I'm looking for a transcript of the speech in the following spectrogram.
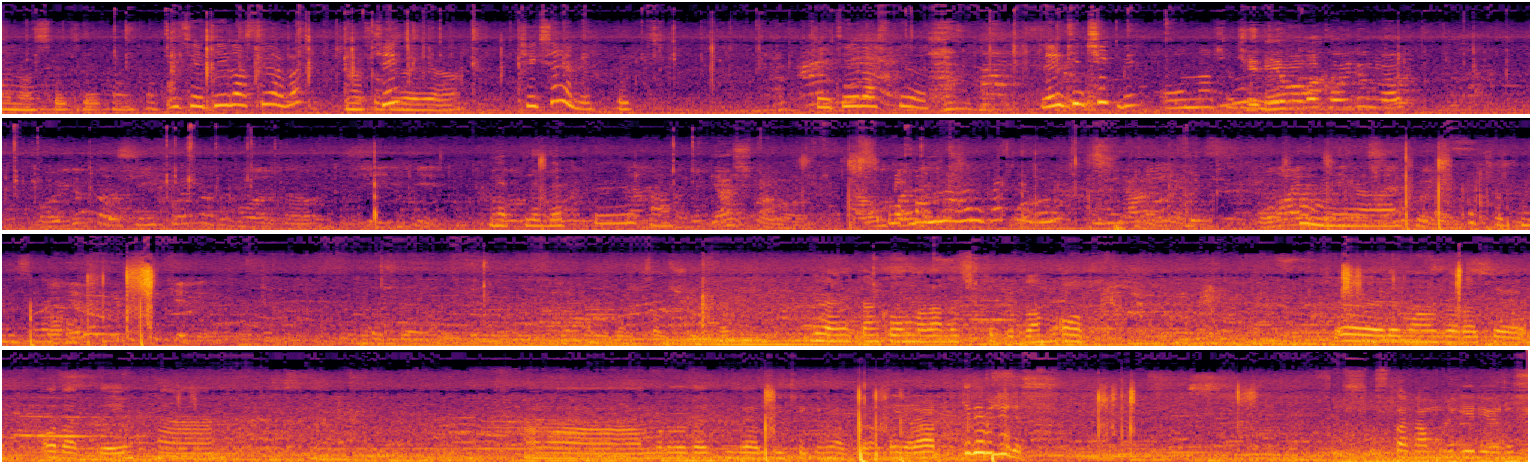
Aynen ST kanka. O ST lastiği var bak. Nasıl Çek. güzel ya. Çeksene bir. Evet. ST lastiği var. Benimkini çek bir. Onlar çok Kediye mama koydun mu? Netledi. Ha. Yaş mama. Ben ben bunu alırım kaç tane? Tamam ya. Kaç yaşındasın? Güvenlikten kovulmadan da çıktık buradan. Oh. Şöyle manzarası. Odaklayayım. Ha. Tamam. Burada da güzel bir çekim yapıyorum da yer artık gidebiliriz. Islak hamburger yiyoruz.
